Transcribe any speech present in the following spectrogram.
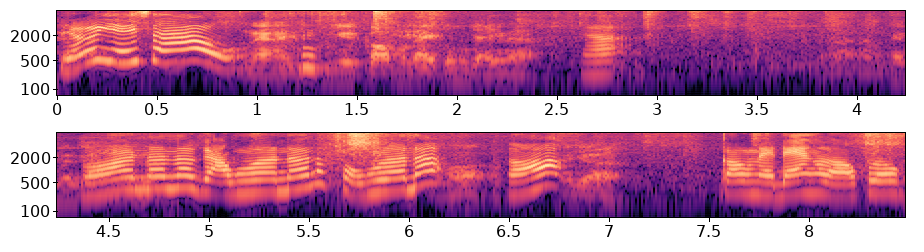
dữ vậy sao? Nè như con bên đây cũng vậy nè. Dạ. Đó, nó đó gọn nó nó gồng lên đó nó phụng lên đó. Đó. đó. con này đang lọt luôn.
